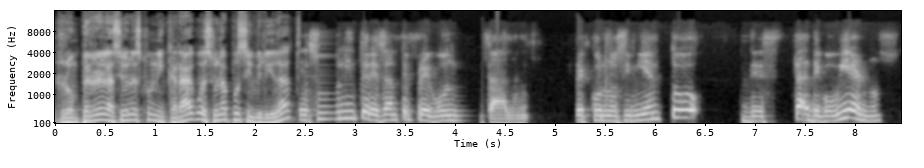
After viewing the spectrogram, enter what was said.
romper relaciones con Nicaragua. ¿Es una posibilidad? Es una interesante pregunta, Alan. Reconocimiento de, de gobiernos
